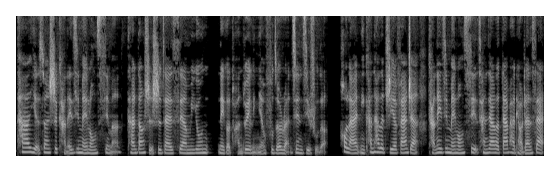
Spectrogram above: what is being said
它也算是卡内基梅隆系嘛，他当时是在 CMU 那个团队里面负责软件技术的。后来你看他的职业发展，卡内基梅隆系参加了 DAPA 挑战赛。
